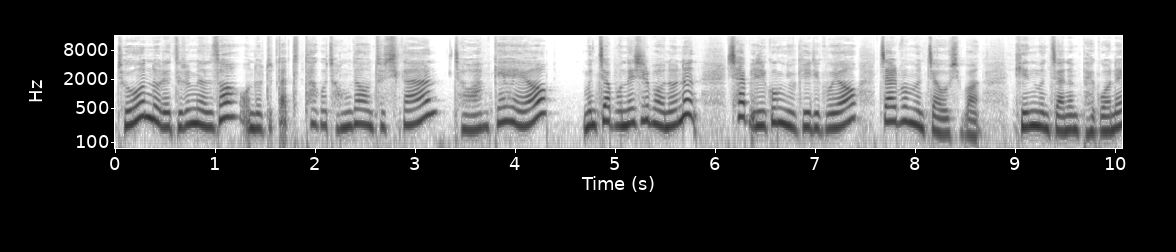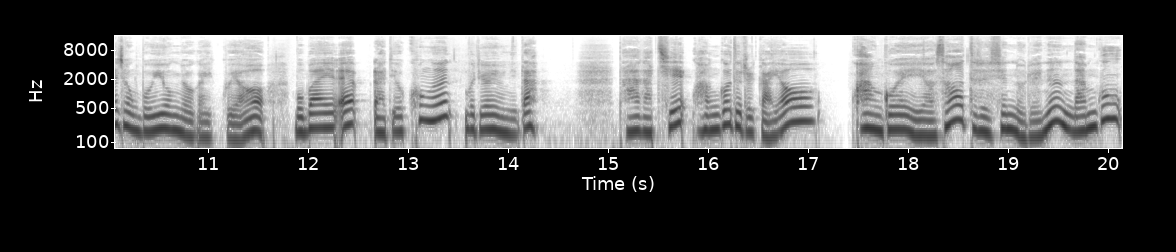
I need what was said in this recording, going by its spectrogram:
좋은 노래 들으면서 오늘도 따뜻하고 정다운 두 시간 저와 함께 해요. 문자 보내실 번호는 샵 1061이고요. 짧은 문자 50원, 긴 문자는 100원의 정보 이용료가 있고요. 모바일 앱 라디오 콩은 무료입니다. 다 같이 광고 들을까요? 광고에 이어서 들으신 노래는 남궁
